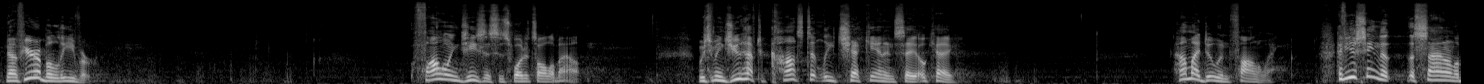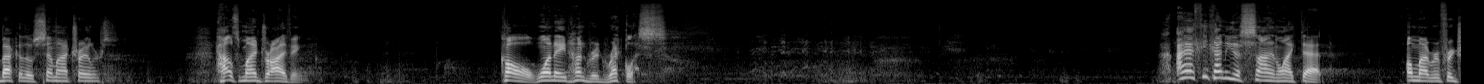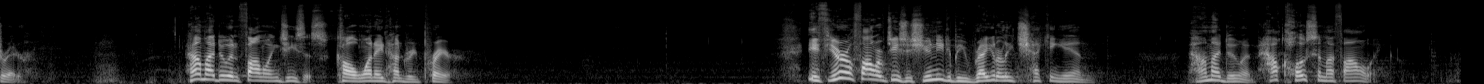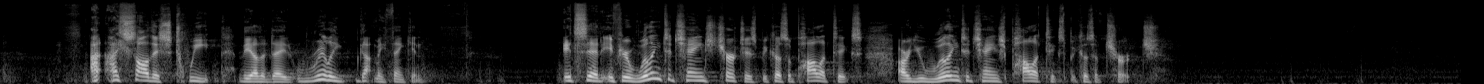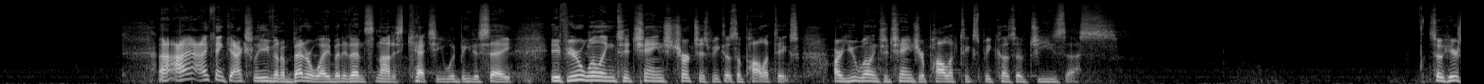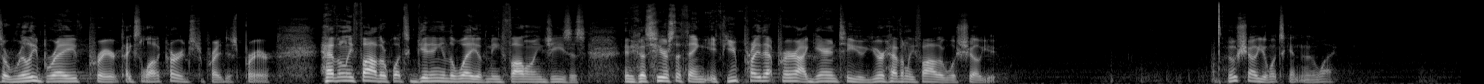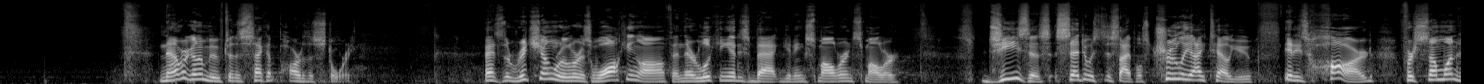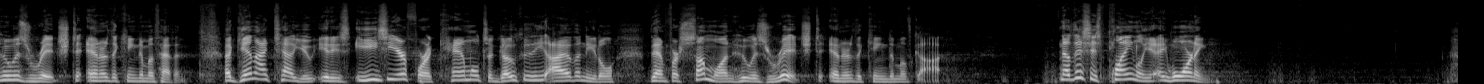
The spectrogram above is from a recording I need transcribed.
Now, if you're a believer, following Jesus is what it's all about which means you have to constantly check in and say, okay, how am I doing following? Have you seen the, the sign on the back of those semi trailers? How's my driving? call 1 800 Reckless. I think I need a sign like that on my refrigerator. How am I doing following Jesus? Call 1 800 prayer. If you're a follower of Jesus, you need to be regularly checking in. How am I doing? How close am I following? I, I saw this tweet the other day, it really got me thinking. It said, if you're willing to change churches because of politics, are you willing to change politics because of church? I, I, think actually even a better way, but it's not as catchy, would be to say, if you're willing to change churches because of politics, are you willing to change your politics because of Jesus? So here's a really brave prayer. It takes a lot of courage to pray this prayer. Heavenly Father, what's getting in the way of me following Jesus? And because here's the thing if you pray that prayer, I guarantee you, your Heavenly Father will show you. Who'll show you what's getting in the way? Now we're going to move to the second part of the story. As the rich young ruler is walking off and they're looking at his back getting smaller and smaller, Jesus said to his disciples, Truly I tell you, it is hard for someone who is rich to enter the kingdom of heaven. Again, I tell you, it is easier for a camel to go through the eye of a needle than for someone who is rich to enter the kingdom of God. Now, this is plainly a warning.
